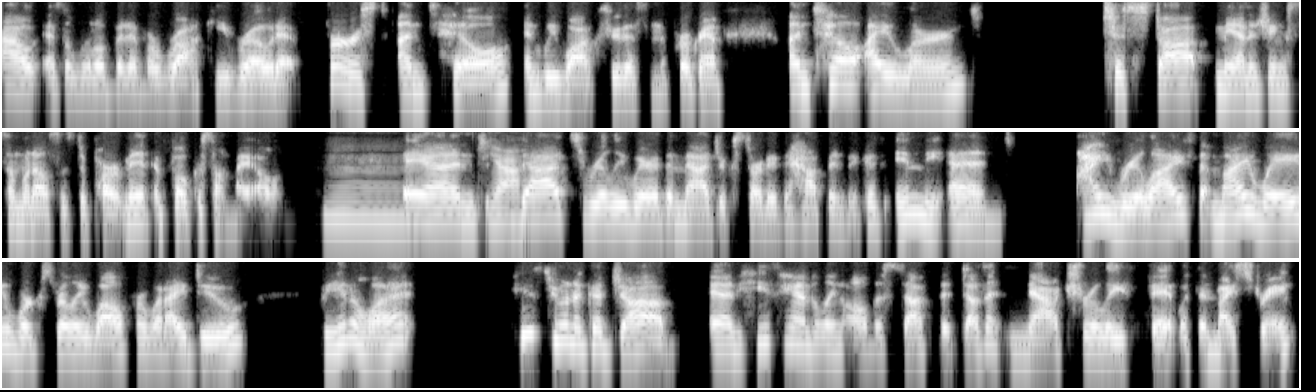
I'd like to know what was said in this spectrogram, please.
out as a little bit of a rocky road at first until, and we walk through this in the program, until I learned to stop managing someone else's department and focus on my own. Mm, and yeah. that's really where the magic started to happen because in the end, I realized that my way works really well for what I do. But you know what? He's doing a good job and he's handling all the stuff that doesn't naturally fit within my strengths.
